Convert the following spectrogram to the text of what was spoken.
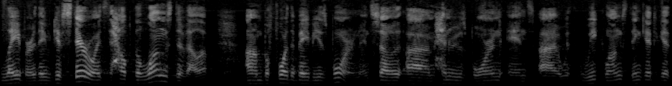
labor, they would give steroids to help the lungs develop um, before the baby is born. And so um, Henry was born and uh, with weak lungs, didn't get to get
